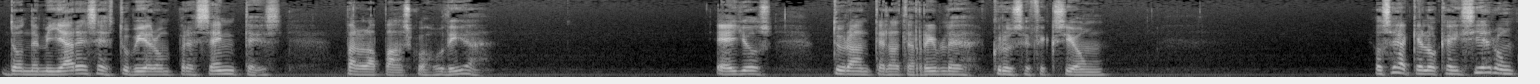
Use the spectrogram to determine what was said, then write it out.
donde millares estuvieron presentes para la Pascua judía. Ellos durante la terrible crucifixión. O sea que lo que hicieron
